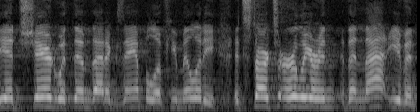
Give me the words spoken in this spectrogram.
He had shared with them that example of humility. It starts earlier in, than that, even,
